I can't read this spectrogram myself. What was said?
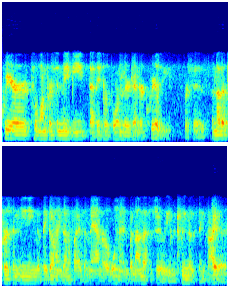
queer to one person may be that they perform their gender queerly, versus another person meaning that they don't identify as a man or a woman, but not necessarily in between those things either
